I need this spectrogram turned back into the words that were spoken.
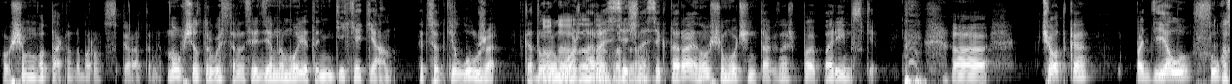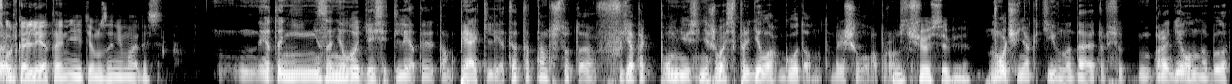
В общем, вот так надо бороться с пиратами. Ну, вообще, с другой стороны, Средиземное море – это не Тихий океан. Это все-таки лужа, которую Ну да, можно да, рассечь да, да. на сектора. Ну, в общем, очень так, знаешь, по- по-римски. Четко, по делу, сухо. А сколько лет они этим занимались? Это не, не заняло 10 лет или там 5 лет. Это там что-то, я так помню, если не ошибаюсь, в пределах года он там решил вопрос. Ничего себе. Ну, Очень активно, да, это все проделано было.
